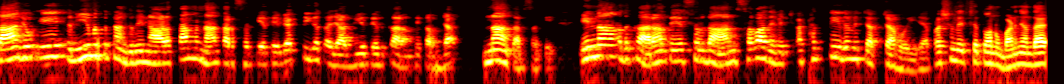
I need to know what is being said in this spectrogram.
ਤਾਂ ਜੋ ਇਹ ਅਨਿਯਮਿਤ ਢੰਗ ਦੇ ਨਾਲ ਕੰਮ ਨਾ ਕਰ ਸਕੇ ਤੇ ਵਿਅਕਤੀਗਤ ਆਜ਼ਾਦੀ ਅਤੇ ਅਧਿਕਾਰਾਂ ਤੇ ਕਬਜ਼ਾ ਨਾ ਕਰ ਸਕੇ। ਇਹਨਾਂ ਅਧਿਕਾਰਾਂ ਤੇ ਸੰਵਿਧਾਨ ਸਭਾ ਦੇ ਵਿੱਚ 38 ਦਿਨ ਚਰਚਾ ਹੋਈ ਹੈ। ਪ੍ਰਸ਼ਨ ਇੱਥੇ ਤੁਹਾਨੂੰ ਬਣ ਜਾਂਦਾ ਹੈ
